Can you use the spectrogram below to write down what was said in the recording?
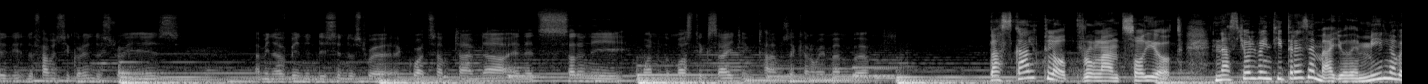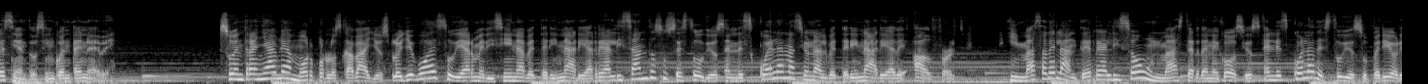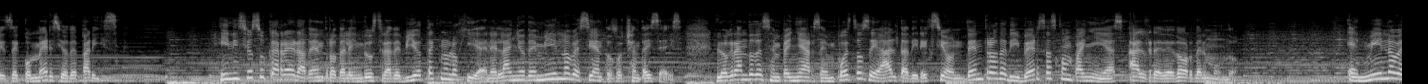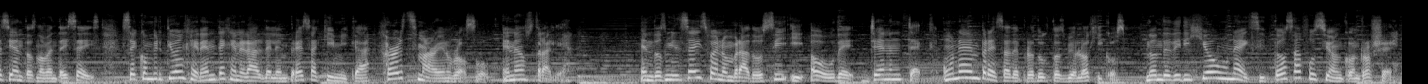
pharmaceutical, the pharmaceutical industry is, I mean, I've been in this industry quite some time now, and it's suddenly one of the most exciting times I can remember. Pascal Claude Roland Soliot nació el 23 de mayo de 1959. Su entrañable amor por los caballos lo llevó a estudiar medicina veterinaria realizando sus estudios en la Escuela Nacional Veterinaria de Alford y más adelante realizó un máster de negocios en la Escuela de Estudios Superiores de Comercio de París. Inició su carrera dentro de la industria de biotecnología en el año de 1986, logrando desempeñarse en puestos de alta dirección dentro de diversas compañías alrededor del mundo. En 1996 se convirtió en gerente general de la empresa química Hearst Marine Russell en Australia. En 2006 fue nombrado CEO de Genentech, una empresa de productos biológicos, donde dirigió una exitosa fusión con Roche.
